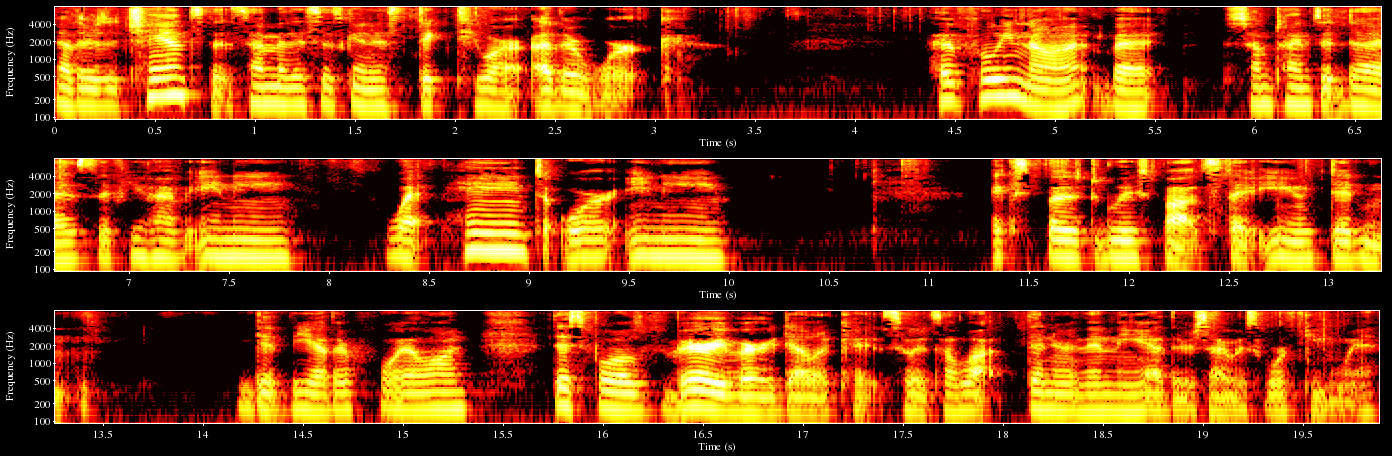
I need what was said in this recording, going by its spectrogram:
Now there's a chance that some of this is going to stick to our other work. Hopefully not, but sometimes it does. If you have any wet paint or any exposed glue spots that you didn't get the other foil on. This foil is very, very delicate, so it's a lot thinner than the others I was working with.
